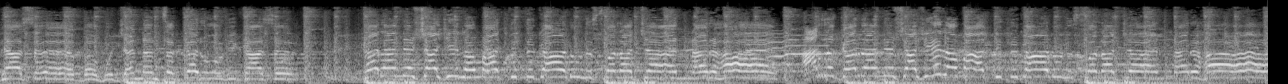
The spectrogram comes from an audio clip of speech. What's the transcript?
ध्यास बहुजनांचा करू विकास. शाहीला मातीत गाडून स्वराज्य आणणार हाय. अर घराने शाहीला मातीत गाडून स्वराज्य आणणार हाय.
